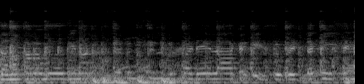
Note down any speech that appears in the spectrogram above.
తన తన మోగిన సెల్ పడేలాగా కీసు పెట్ట కూసి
